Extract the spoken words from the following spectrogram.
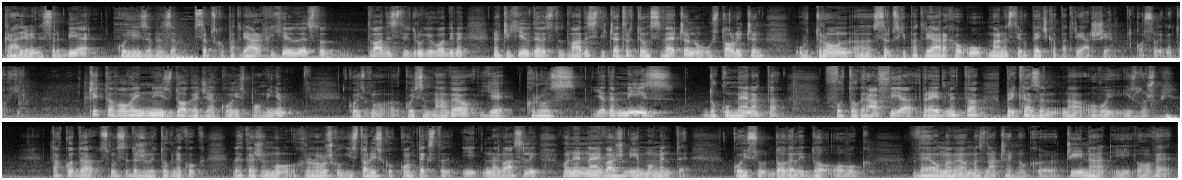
Kraljevine Srbije, koji je izabran za srpskog patrijarha 1922. godine, znači 1924. on svečano ustoličen u tron uh, srpskih patrijaraha u manastiru Pećka patrijaršije Kosovo i Metohije. Čitav ovaj niz događaja koji spominjem, koji, smo, koji sam naveo, je kroz jedan niz dokumenata, fotografija, predmeta prikazan na ovoj izložbi. Tako da smo se držali tog nekog, da kažemo, hronološkog istorijskog konteksta i naglasili one najvažnije momente koji su doveli do ovog veoma, veoma značajnog e, čina i ove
